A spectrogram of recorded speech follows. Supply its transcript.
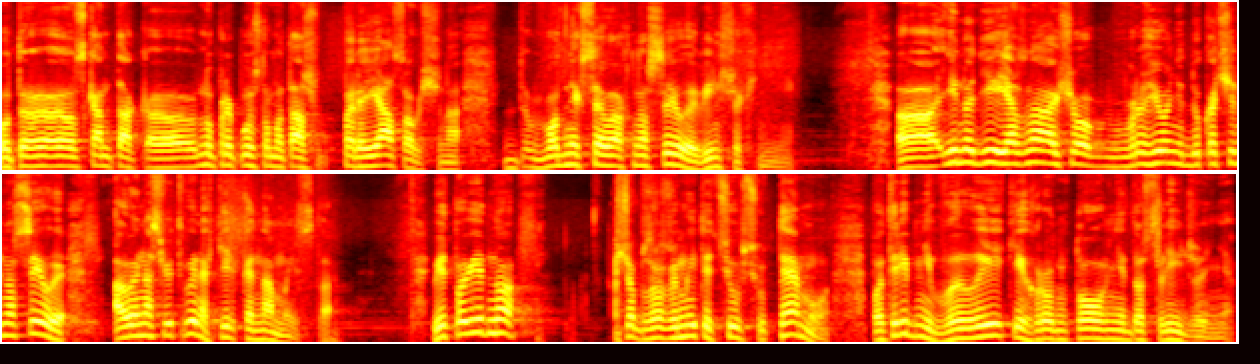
От, е, скажімо так, е, ну, припустимо, та ж Переясовщина, в одних селах носили, в інших ні. Іноді я знаю, що в регіоні дукачі носили, але на світлинах тільки намиста. Відповідно, щоб зрозуміти цю всю тему, потрібні великі ґрунтовні дослідження.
